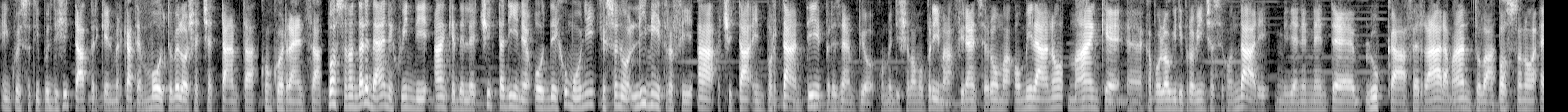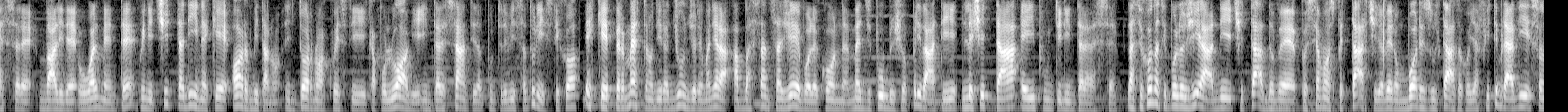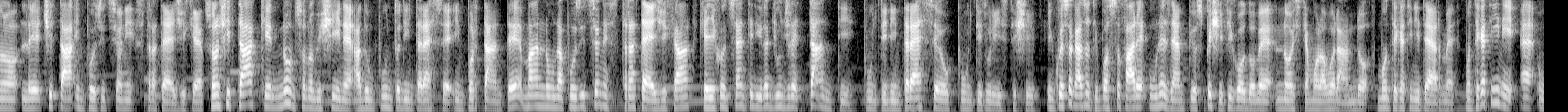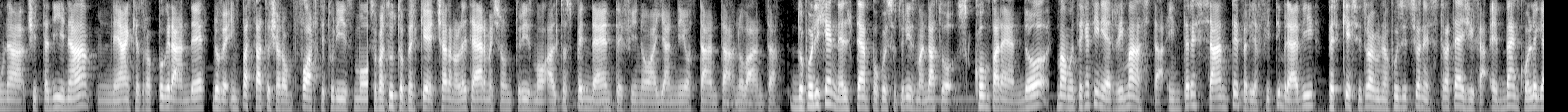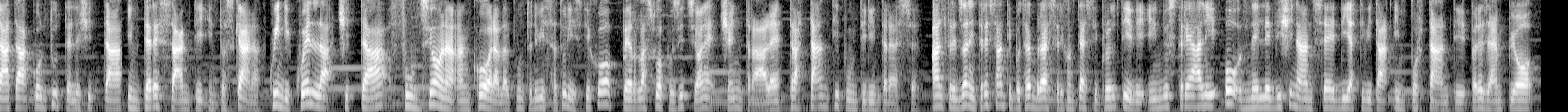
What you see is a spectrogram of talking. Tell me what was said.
in questo tipo di città perché il mercato è molto veloce e c'è tanta concorrenza. Possono andare bene quindi anche delle cittadine o dei comuni che sono limitrofi a città importanti, per esempio, come dicevamo prima, Firenze, Roma o Milano, ma anche eh, capoluoghi di provincia secondari. Mi viene in mente Lucca, Ferrara, Mantova, possono essere valide ugualmente. Quindi cittadine che orbitano intorno a questi capoluoghi interessanti dal punto di vista turistico e che permettono di raggiungere in maniera abbastanza agevole con con mezzi pubblici o privati le città e i punti di interesse. La seconda tipologia di città dove possiamo aspettarci di avere un buon risultato con gli affitti brevi sono le città in posizioni strategiche. Sono città che non sono vicine ad un punto di interesse importante, ma hanno una posizione strategica che gli consente di raggiungere tanti punti di interesse o punti turistici. In questo caso ti posso fare un esempio specifico dove noi stiamo lavorando. Montecatini Terme. Montecatini è una cittadina neanche troppo grande, dove in passato c'era un forte turismo, soprattutto perché c'erano le terme, c'era un turismo alto spendente fino agli anni 80-90. Dopodiché nel tempo questo turismo è andato scomparendo, ma Montecatini è rimasta interessante per gli affitti brevi perché si trova in una posizione strategica e ben collegata con tutte le città interessanti in Toscana. Quindi quella città funziona ancora dal punto di vista turistico per la sua posizione centrale tra tanti punti di interesse. Altre zone interessanti interessanti potrebbero essere i contesti produttivi industriali o nelle vicinanze di attività importanti, per esempio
